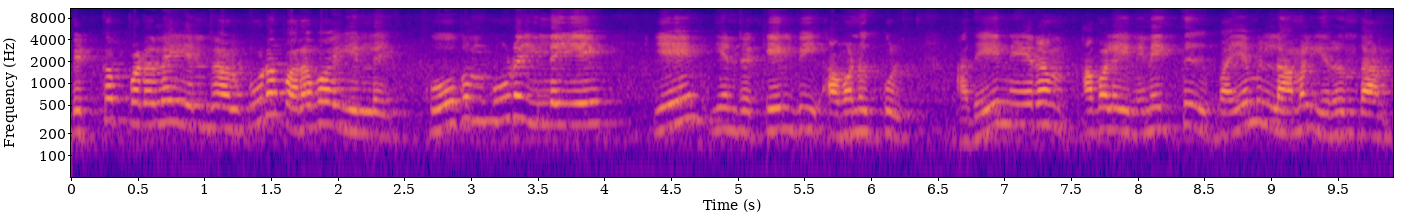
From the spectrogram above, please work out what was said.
வெட்கப்படலை என்றால் கூட பரவாயில்லை. கோபம் கூட இல்லையே. ஏன்? என்ற கேள்வி அவனுக்குள். அதே நேரம் அவளை நினைத்து பயமில்லாமல் இருந்தான்.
